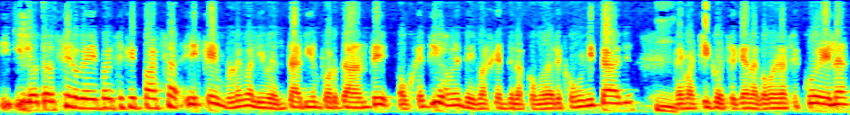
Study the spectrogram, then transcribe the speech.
Y, lo tercero que me parece que pasa es que hay un problema alimentario importante. Objetivamente hay más gente en los comedores comunitarios, hay más chicos que se quedan a comer en las escuelas,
